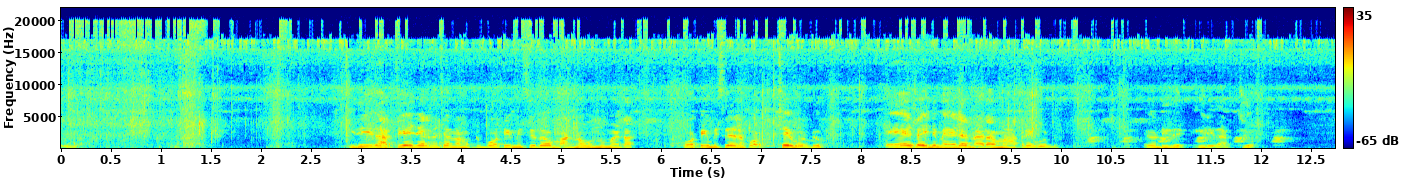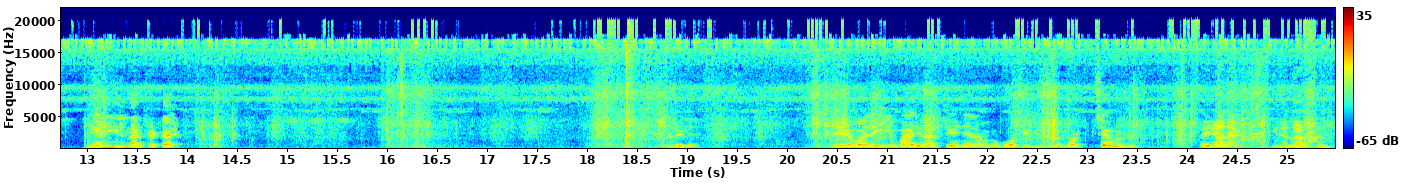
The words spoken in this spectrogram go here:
ഇല്ല. ഇത് നടത്തി കഴിഞ്ഞാൽ വെച്ചാൽ നമുക്ക് പോട്ടിയും മിക്സ് ചെയ്തോ മണ്ണോ ഒന്നും വേണ്ട. പോട്ടിയും മിക്സ് ചെയ്താലും കുറച്ചേ വേണ്ടു. ഏകദേശം അതിന്റെ മേലെ നടാൻ മാത്രമേ വേണ്ടു. അതുകൊണ്ട് ഇത് ഇതിൽ നിറച്ചു ഇനി ഞാൻ ഇതിൽ നിറക്കട്ടെ കണ്ടില്ലേ? ഇതേപോലെ ഇതിലും വാരി നിറച്ച് കഴിഞ്ഞാൽ നമുക്ക് പോട്ടി മിക്സിലും കുറച്ചേ വേണ്ടു. അതിനാണ് ഇത് നിറക്കുന്നത്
